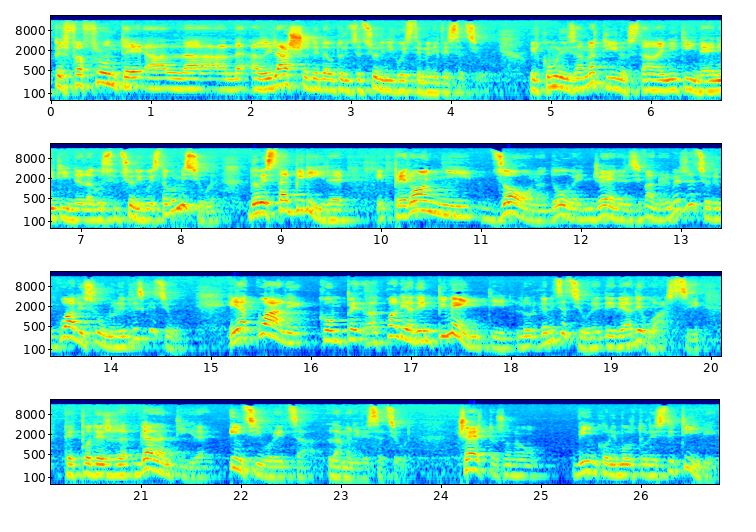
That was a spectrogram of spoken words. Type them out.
per far fronte al, al, al, rilascio delle autorizzazioni di queste manifestazioni. Il comune di San Martino sta in itinere, in itinere la costituzione di questa commissione dove stabilire per ogni zona dove in genere si fanno le manifestazioni quali sono le prescrizioni e a quali, a quali adempimenti l'organizzazione deve adeguarsi per poter garantire in sicurezza la manifestazione. Certo sono vincoli molto restrittivi.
